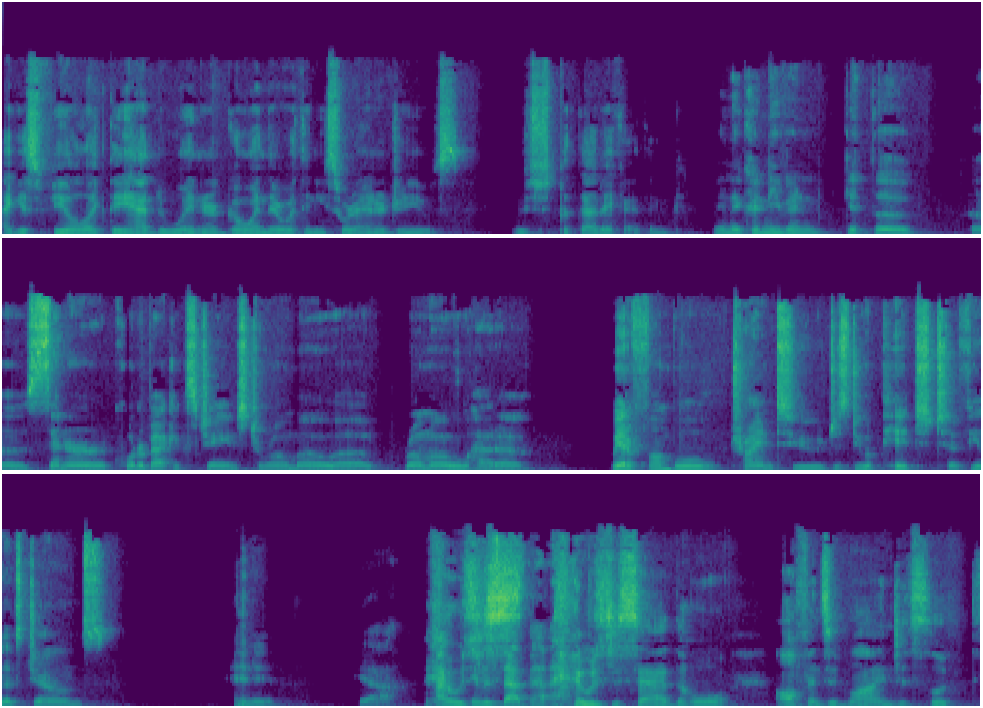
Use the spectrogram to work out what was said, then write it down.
I guess, feel like they had to win or go in there with any sort of energy. It was it was just pathetic. I think. I mean, they couldn't even get the uh, center quarterback exchange to Romo. Uh, Romo had a we had a fumble trying to just do a pitch to Felix Jones, and it, yeah, I was it was just, that bad. It was just sad. The whole offensive line just looked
